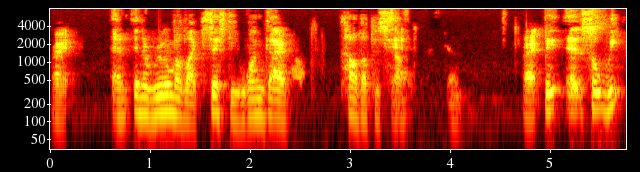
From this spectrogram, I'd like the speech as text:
Right. And in a room of like 50, one guy held up his hand. Right. So we,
